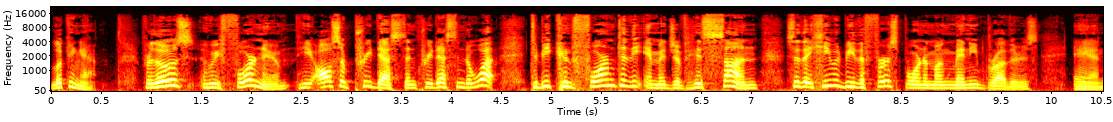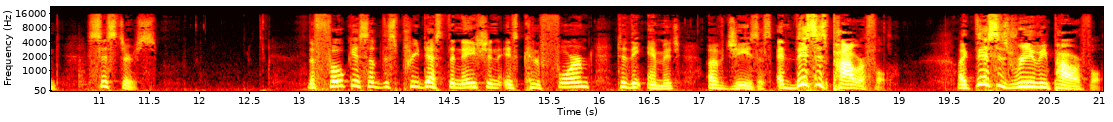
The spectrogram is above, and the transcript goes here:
looking at. For those who he foreknew, he also predestined. Predestined to what? To be conformed to the image of his son, so that he would be the firstborn among many brothers and sisters. The focus of this predestination is conformed to the image of Jesus. And this is powerful. Like, this is really powerful.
